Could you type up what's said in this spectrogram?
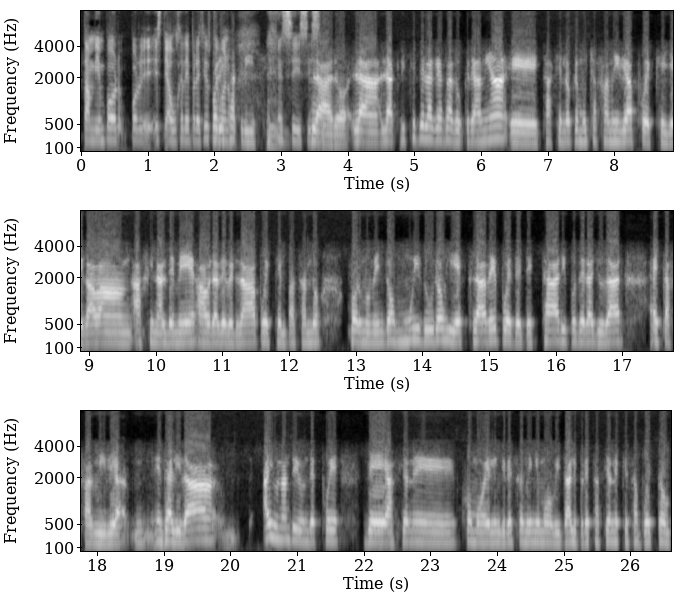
también por, por este auge de precios. Por que, esa crisis. sí, sí, claro, La, la crisis de la guerra de Ucrania eh, está haciendo que muchas familias pues que llegaban a final de mes ahora de verdad pues estén pasando por momentos muy duros y es clave pues detectar y poder ayudar a esta familia. En realidad hay un antes y un después de acciones como el ingreso mínimo vital y prestaciones que se ha puesto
